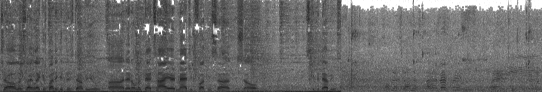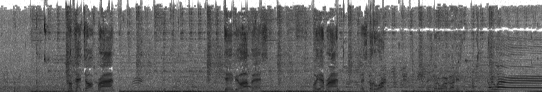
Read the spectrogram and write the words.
Right, y'all. Looks like Lakers about to get this W. Uh, they don't look that tired. Magic fucking suck. So let's get the W. Talk that talk, Brian. Gabe, your hot ass. Oh yeah, Brian. Let's go to work. Let's go to work on this. Go to work.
